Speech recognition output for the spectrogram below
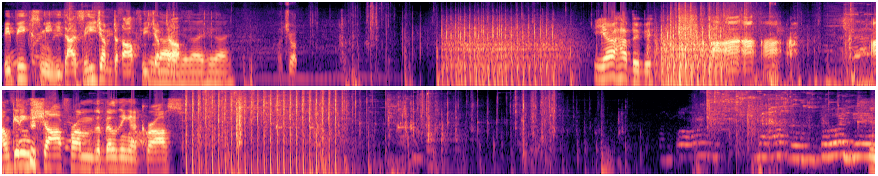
He peeks me. He dies. He jumped off. He he jumped died, off. he died, he died. Yeah, Habibi. Uh, uh, uh, uh. I'm getting shot from the building across. It's on top, bro. Outmaneuvered the enemy trackers.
